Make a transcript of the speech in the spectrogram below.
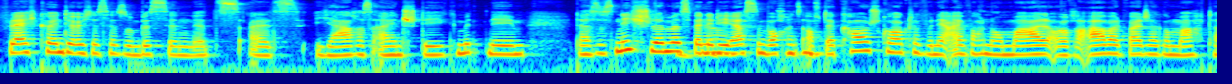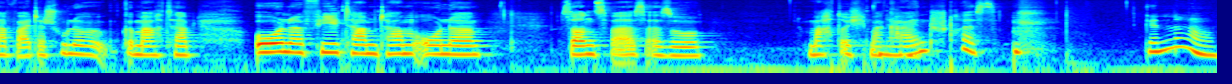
vielleicht könnt ihr euch das ja so ein bisschen jetzt als Jahreseinstieg mitnehmen, dass es nicht schlimm ist, wenn ja. ihr die ersten Wochen auf der Couch gehockt habt, wenn ihr einfach normal eure Arbeit weitergemacht habt, weiter Schule gemacht habt, ohne viel Tamtam, -Tam, ohne sonst was. Also macht euch mal ja. keinen Stress. Genau.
